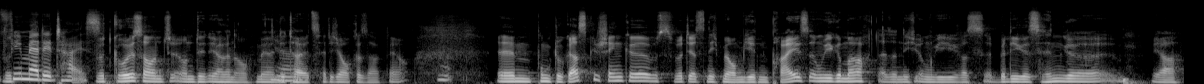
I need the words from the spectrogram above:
viel mehr Details. Wird größer und, und ja, genau, mehr in Ja. Details, hätte ich auch gesagt, ja. Ähm, puncto Gastgeschenke, es wird jetzt nicht mehr um jeden Preis irgendwie gemacht, also nicht irgendwie was Billiges hinge, ja,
